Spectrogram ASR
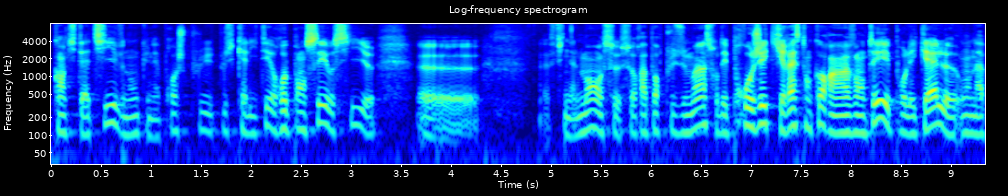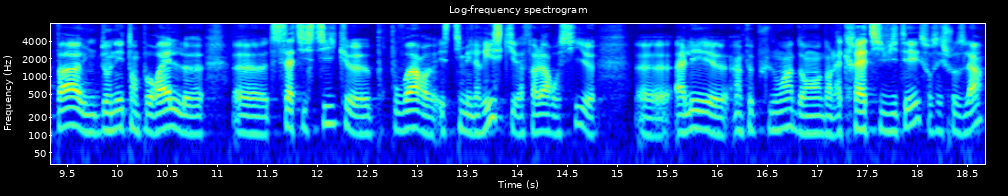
quantitative, donc une approche plus, plus qualité, repenser aussi finalement ce, rapport plus humain sur des projets qui restent encore à inventer et pour lesquels on n'a pas une donnée temporelle euh, euh, statistique euh, pour pouvoir estimer le risque. Il va falloir aussi aller un peu plus loin dans, la créativité sur ces choses-là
